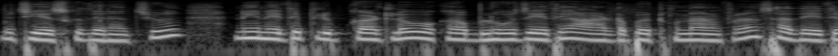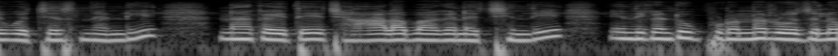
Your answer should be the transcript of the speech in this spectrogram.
మీరు చేసుకు తినచ్చు. నేనైతే ఫ్లిప్కార్ట్లో ఒక బ్లౌజ్ అయితే ఆర్డర్ పెట్టుకున్నాను ఫ్రెండ్స్. అదైతే వచ్చేసిందండి. నాకైతే చాలా బాగా నచ్చింది. ఎందుకంటే ఇప్పుడున్న రోజుల్లో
